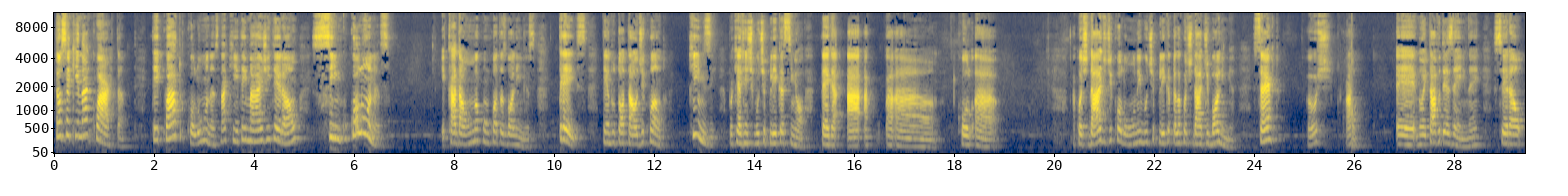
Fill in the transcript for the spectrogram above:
Então, se aqui na quarta tem quatro colunas, na quinta imagem terão cinco colunas. E cada uma com quantas bolinhas? Três tendo um total de quanto? 15, porque a gente multiplica assim, ó, pega a, a, a, a, quantidade de coluna e multiplica pela quantidade de bolinha, certo? Oxi, é, no oitavo desenho, né? Serão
